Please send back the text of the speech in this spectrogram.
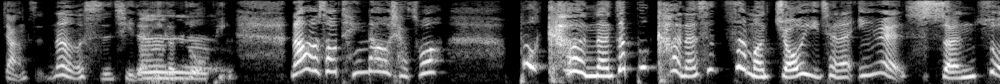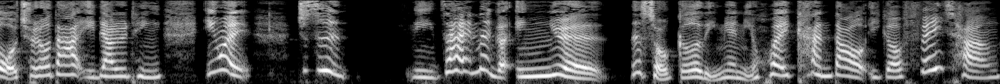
这样子那个时期的一个作品，然后有时候听到我想说。不可能，这不可能是这么久以前的音乐神作，求求大家一定要去听，因为就是你在那个音乐那首歌里面，你会看到一个非常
